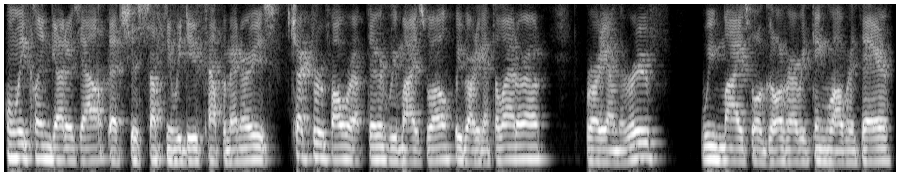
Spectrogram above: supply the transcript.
When we clean gutters out, that's just something we do complimentary is check the roof while we're up there. We might as well. We've already got the ladder out. We're already on the roof. We might as well go over everything while we're there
